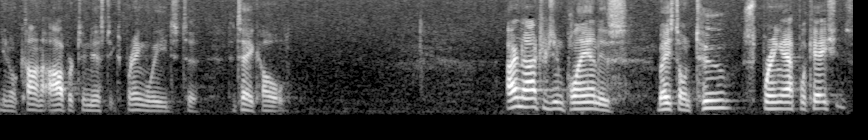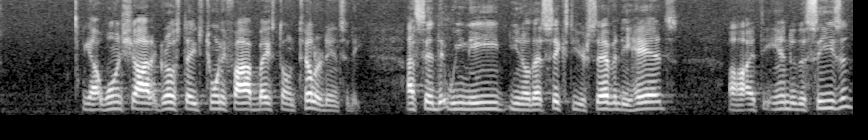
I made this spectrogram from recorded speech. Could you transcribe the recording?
you know, kind of opportunistic spring weeds to, to take hold. Our nitrogen plan is based on two spring applications. You got one shot at growth stage 25 based on tiller density. I said that we need, you know, that 60 or 70 heads uh, at the end of the season.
